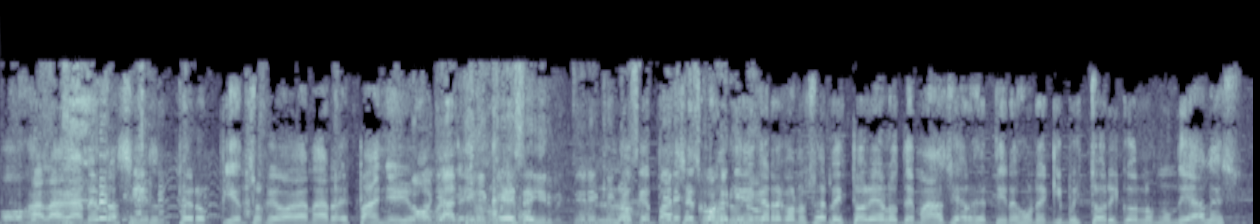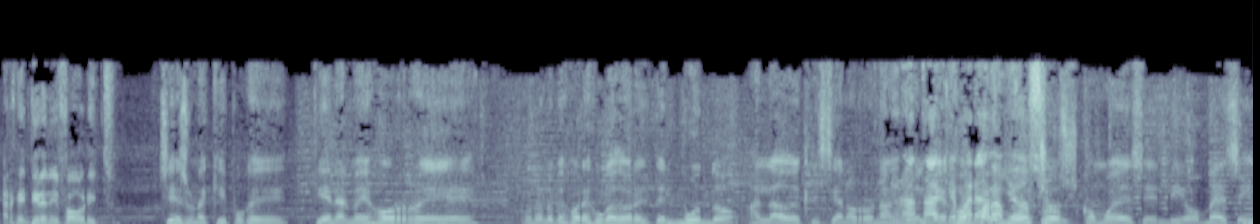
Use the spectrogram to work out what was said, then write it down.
ojalá ojalá gane Brasil, pero pienso que va a ganar España. Yo No, ya, tiene que seguir, tiene que- Lo que tiene pasa que es que uno escoger tiene uno. que reconocer la historia de los demás y Argentina es un equipo histórico en los mundiales. Argentina es mi favorito. Sí, es un equipo que tiene al mejor, eh, uno de los mejores jugadores del mundo al lado de Cristiano Ronaldo. El mejor para muchos, como es el Leo Messi,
